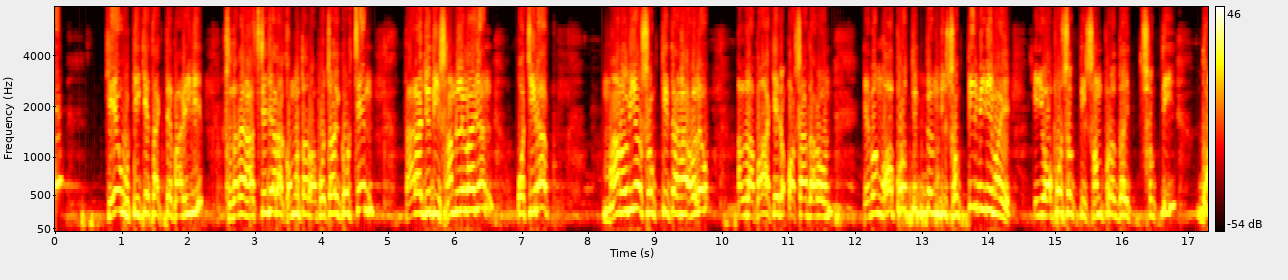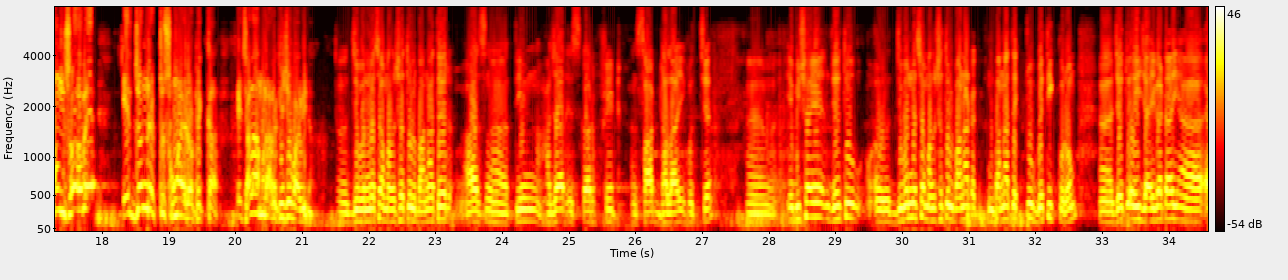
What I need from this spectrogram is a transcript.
কেউ টিকে থাকতে পারিনি। সুতরাং আজকে যারা ক্ষমতার অপচয় করছেন, তারা যদি সামলে না যান অচিরাত মানবীয় শক্তি তা না হলেও আল্লাহ পাকের অসাধারণ এবং অপ্রতিদ্বন্দ্বী শক্তির বিনিময়ে এই অপশক্তি সাম্প্রদায়িক শক্তি ধ্বংস হবে। এর জন্য একটু সময়ের অপেক্ষা। এছাড়া আমরা আর কিছু ভাবি না। জীবননাশা মাদ্রাসাতুল বানাতের। আজ তিন হাজার স্কোয়ার ফিট সাত ঢালাই হচ্ছে। এ বিষয়ে যেহেতু জীবননাশা মাদ্রাসাতুল বানাট, বানাত একটু ব্যতিক্রম যেহেতু এই জায়গাটায়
